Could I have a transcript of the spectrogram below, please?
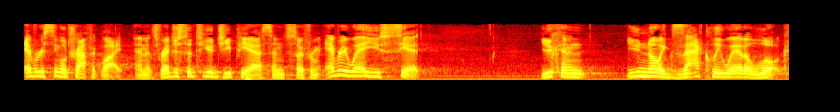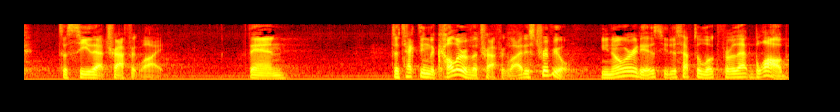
every single traffic light and it's registered to your GPS, and so from everywhere you sit, you can, you know exactly where to look to see that traffic light then detecting the color of the traffic light is trivial. You know where it is, you just have to look for that blob.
